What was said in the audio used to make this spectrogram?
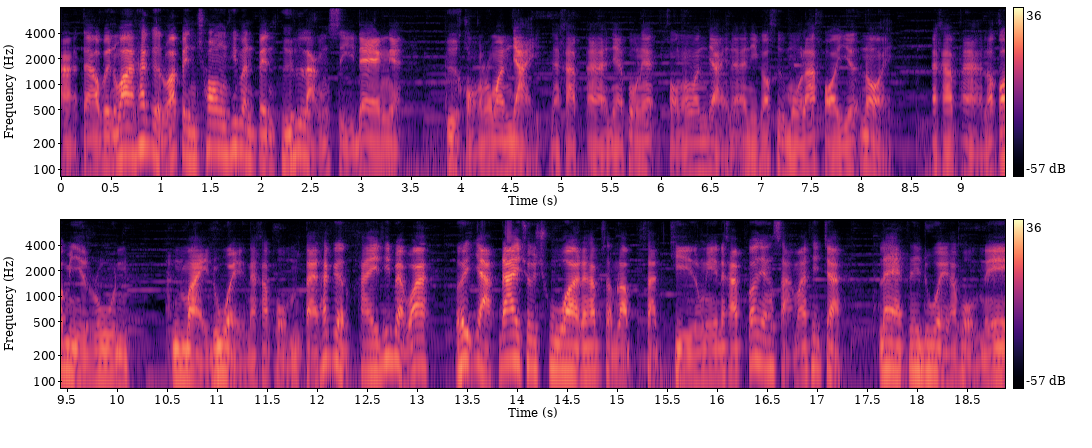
อ่าแต่เอาเป็นว่าถ้าเกิดว่าเป็นช่องที่มันเป็นพื้นหลังสีแดงเนี่ยคือของรางวัลใหญ่นะครับอ่าเนี่ยพวกนี้ของรางวัลใหญ่นะอันนี้ก็คือโมล่าคอยเยอะหน่อยนะครับอ่าแล้วก็มีรูนอันใหม่ด้วยนะครับผมแต่ถ้าเกิดใครที่แบบว่าเฮ้ยอยากได้ชัวร์นะครับสำหรับสัตว์ขี่ตรงนี้นะครับก็ยังสามารถที่จะแลกได้ด้วยครับผมนี่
